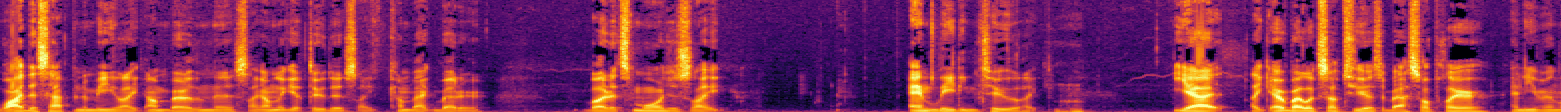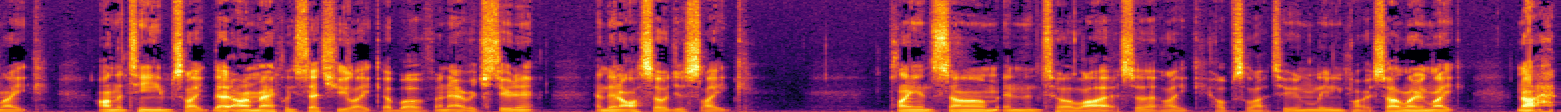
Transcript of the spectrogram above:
why this happened to me. Like I'm better than this. Like I'm gonna get through this. Like come back better. But it's more just like and leading too. Like Mm-hmm. yeah, like everybody looks up to you as a basketball player, and even like on the teams, like that automatically sets you like above an average student. And then also just like playing some and then to a lot, so that like helps a lot too in the leading part. So I learned like not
